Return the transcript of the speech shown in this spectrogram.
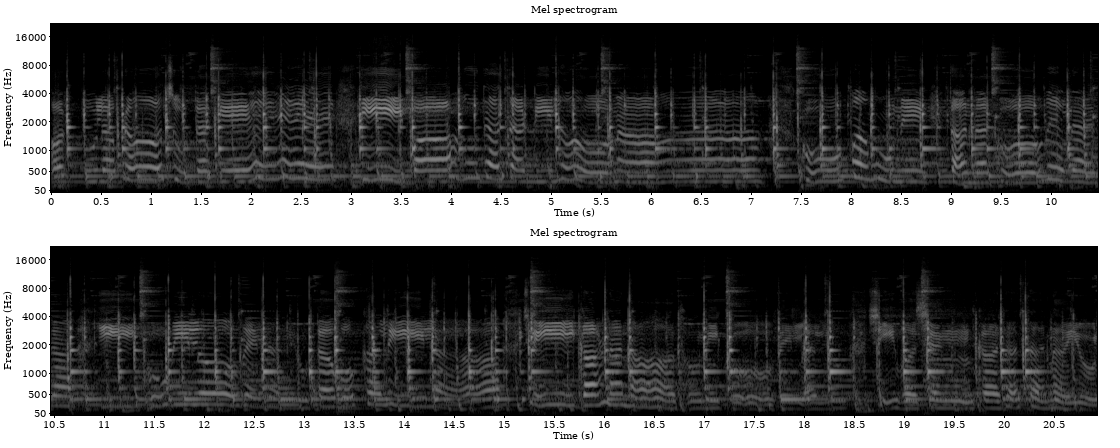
భక్తుల బ్రోచుటకే ఈ బాహుద తటిలోనా శ్రీ కోవిలలు కోవెలలు శివశంకర తనయుడు.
